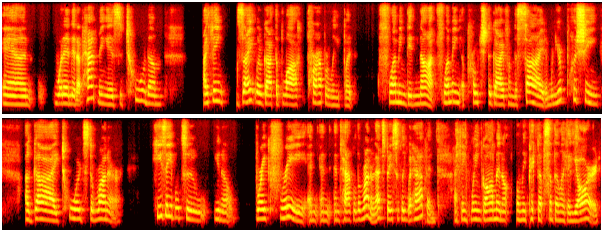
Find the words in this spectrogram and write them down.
And what ended up happening is the two of them, I think Zeitler got the block properly, but Fleming did not. Fleming approached the guy from the side. And when you're pushing a guy towards the runner, he's able to, you know, break free and, and, and tackle the runner. That's basically what happened. I think Wayne Gallman only picked up something like a yard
